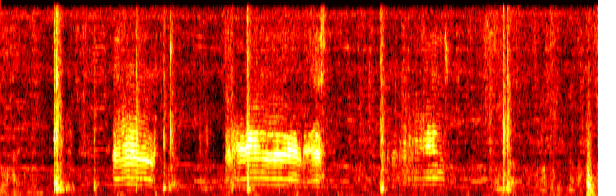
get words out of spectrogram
は早くね何がそんな食べてなかったんで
